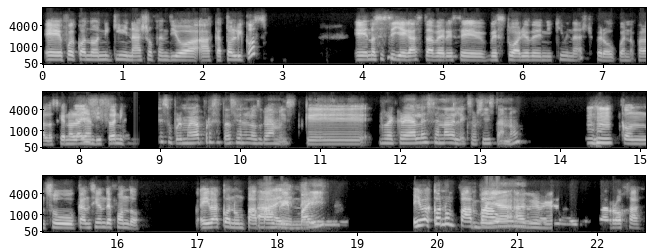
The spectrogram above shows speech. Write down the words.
eh, fue cuando Nicki Minaj ofendió a, católicos. Eh, no sé si llegaste a ver ese vestuario de Nicki Minaj, pero bueno, para los que no lo hayan visto, Es su primera presentación en los Grammys, que recrea la escena del exorcista, ¿no? con su canción de fondo. Iba con un papa ah, en Iba con un papa Voy a roja.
